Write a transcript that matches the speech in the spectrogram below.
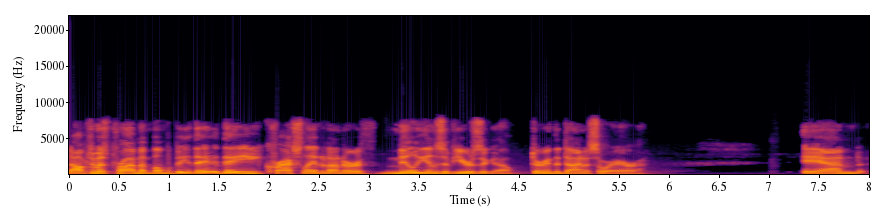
Optimus Prime and Bumblebee, they they crash landed on Earth millions of years ago during the dinosaur era. And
